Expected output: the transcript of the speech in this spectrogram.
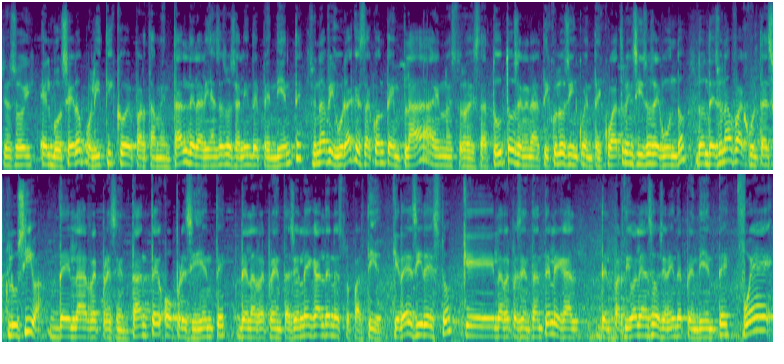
Yo soy el vocero político departamental de la Alianza Social Independiente. Es una figura que está contemplada en nuestros estatutos, en el artículo 54, inciso segundo, donde es una facultad exclusiva de la representante o presidente de la representación legal de nuestro partido. Quiere decir esto que la representante legal del Partido Alianza Social Independiente fue,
